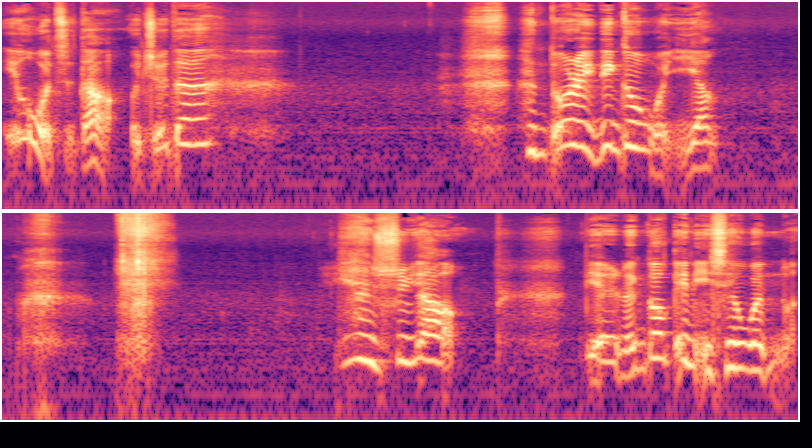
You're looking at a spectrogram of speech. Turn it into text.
因为我知道，我觉得很多人一定跟我一样，也很需要别人能够给你一些温暖。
